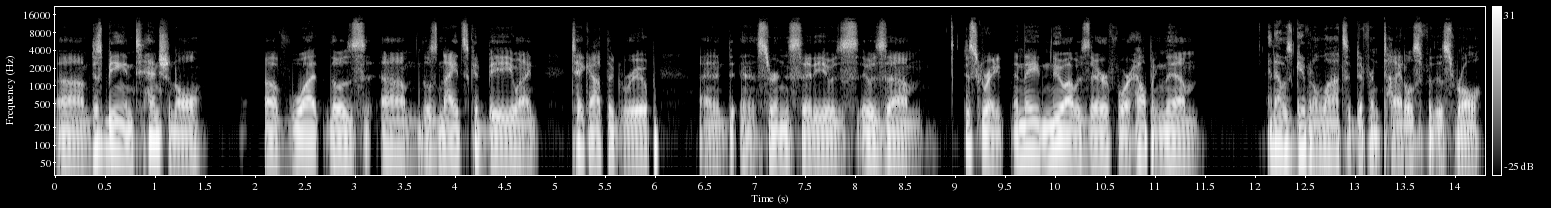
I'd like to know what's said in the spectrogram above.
um just being intentional of what those um those nights could be when I take out the group in a, in a certain city. It was it was um just great, and they knew I was there for helping them, and I was given lots of different titles for this role.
